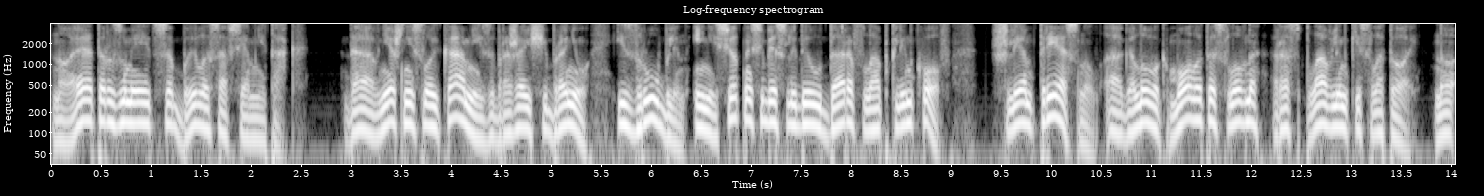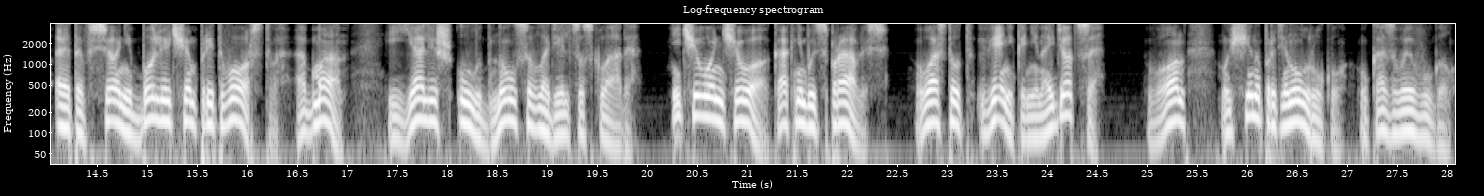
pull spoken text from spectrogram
Но это, разумеется, было совсем не так. Да, внешний слой камня, изображающий броню, изрублен и несет на себе следы ударов лап клинков. Шлем треснул, а головок молота словно расплавлен кислотой. Но это все не более чем притворство, обман, и я лишь улыбнулся владельцу склада. «Ничего, ничего, как-нибудь справлюсь. У вас тут веника не найдется?» Вон, мужчина протянул руку, указывая в угол.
